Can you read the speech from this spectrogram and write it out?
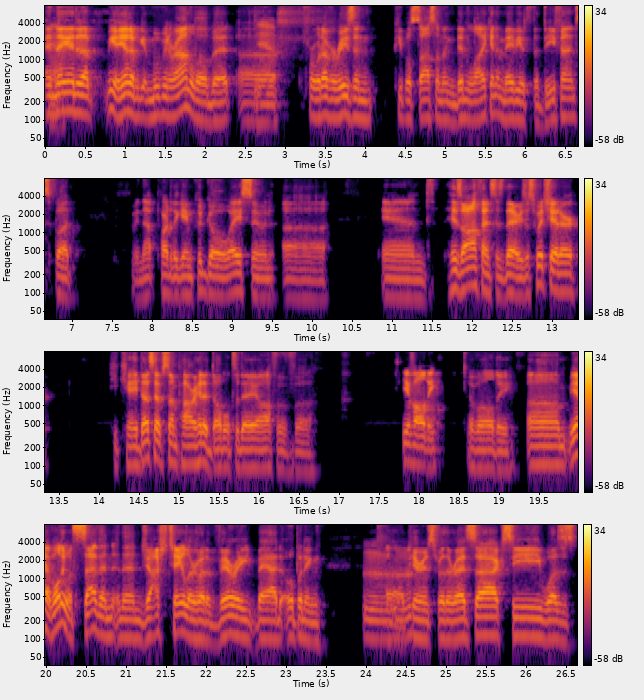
And Yeah. they ended up yeah, he ended up getting moving around a little bit. Uh, Yeah. For whatever reason, people saw something didn't like in him. Maybe it's the defense, but I mean that part of the game could go away soon. Uh, and his offense is there. He's a switch hitter. He can, he does have some power. He hit a double today off of uh, Eovaldi. Eovaldi. Um, yeah, Eovaldi went seven, and then Josh Taylor, who had a very bad opening uh, Mhm. appearance for the Red Sox, he was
